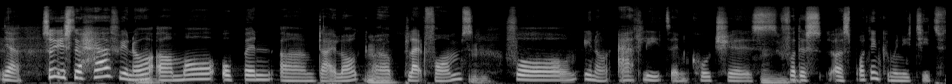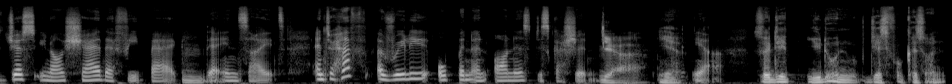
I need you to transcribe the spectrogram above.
Yeah. So it's to have, you know, Mm. uh, more open um, dialog uh, Mm-hmm. platforms for, you know, athletes and coaches, Mm-hmm. for the uh, sporting community to just, you know, share their feedback, Mm. their insights, and to have a really open and honest discussion. Yeah. Yeah. Yeah. So did you don't just focus on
